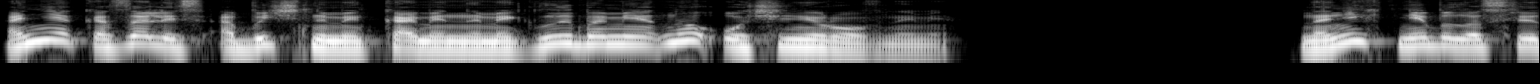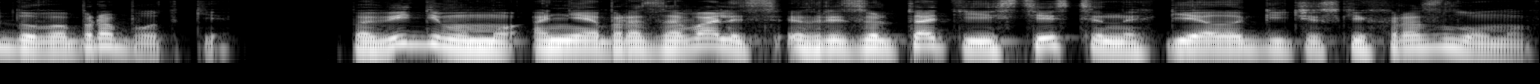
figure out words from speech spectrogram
они оказались обычными каменными глыбами, но очень ровными. На них не было следов обработки. По-видимому, они образовались в результате естественных геологических разломов.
